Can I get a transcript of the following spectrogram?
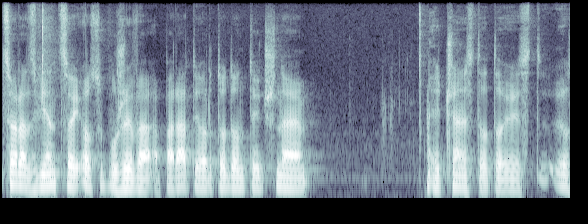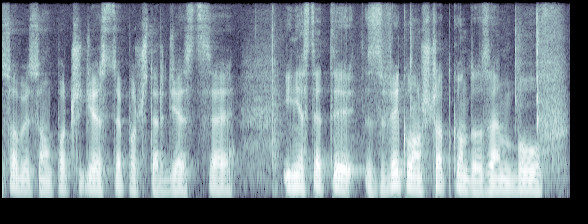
coraz więcej osób używa aparaty ortodontyczne. Yy, Często to jest, osoby są po 30, po 40 i niestety zwykłą szczotką do zębów,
